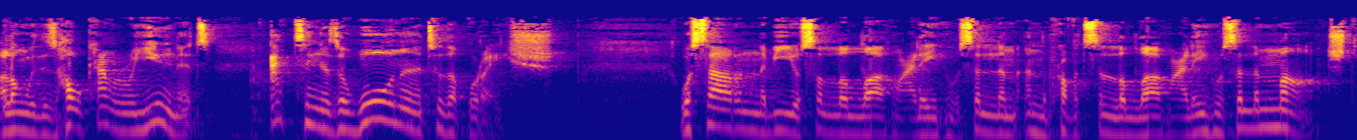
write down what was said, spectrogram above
along with his whole cavalry unit, acting as a warner to the Quraysh. وسار النبي صلى الله عليه وسلم and the Prophet صلى الله عليه وسلم marched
